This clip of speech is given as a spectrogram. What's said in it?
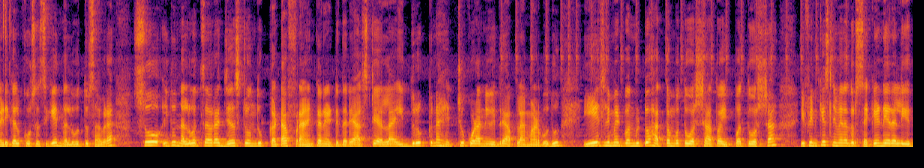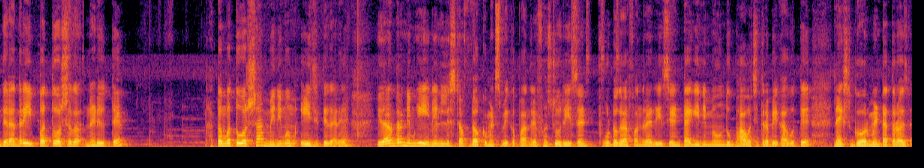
ಮೆಡಿಕಲ್ ಕೋರ್ಸಸ್ಗೆ ನಲವತ್ತು ಸಾವಿರ. ಸೊ ಇದು ನಲವತ್ತು ಸಾವಿರ ಜಸ್ಟ್ ಒಂದು ಕಟ್ ಆಫ್ ರ್ಯಾಂಕನ್ನು ಇಟ್ಟಿದ್ದಾರೆ. ಅಷ್ಟೇ ಅಲ್ಲ ಇದ್ರಕ್ಕಿಂತ ಹೆಚ್ಚು ಕೂಡ ನೀವು ಇದ್ದರೆ ಅಪ್ಲೈ ಮಾಡ್ಬೋದು. ಏಜ್ ಲಿಮಿಟ್ ಬಂದುಬಿಟ್ಟು ಹತ್ತೊಂಬತ್ತು ವರ್ಷ ಅಥವಾ ಇಪ್ಪತ್ತು ವರ್ಷ. ಇಫ್ ಇನ್ ಕೇಸ್ ನೀವೇನಾದರೂ ಸೆಕೆಂಡ್ ಇಯರಲ್ಲಿ ಇದ್ದೀರಾ ಅಂದರೆ ಇಪ್ಪತ್ತು ವರ್ಷದ ನಡೆಯುತ್ತೆ. ಹತ್ತೊಂಬತ್ತು ವರ್ಷ ಮಿನಿಮಮ್ ಏಜ್ ಇಟ್ಟಿದ್ದಾರೆ. ಇದಾದ್ರೆ ನಿಮಗೆ ಏನೇನು ಲಿಸ್ಟ್ ಆಫ್ ಡಾಕ್ಯುಮೆಂಟ್ಸ್ ಬೇಕಪ್ಪ ಅಂದರೆ ಫಸ್ಟು ರೀಸೆಂಟ್ ಫೋಟೋಗ್ರಾಫ್ ಅಂದರೆ ರೀಸೆಂಟಾಗಿ ನಿಮ್ಮ ಒಂದು ಭಾವಚಿತ್ರ ಬೇಕಾಗುತ್ತೆ. Next government authorised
